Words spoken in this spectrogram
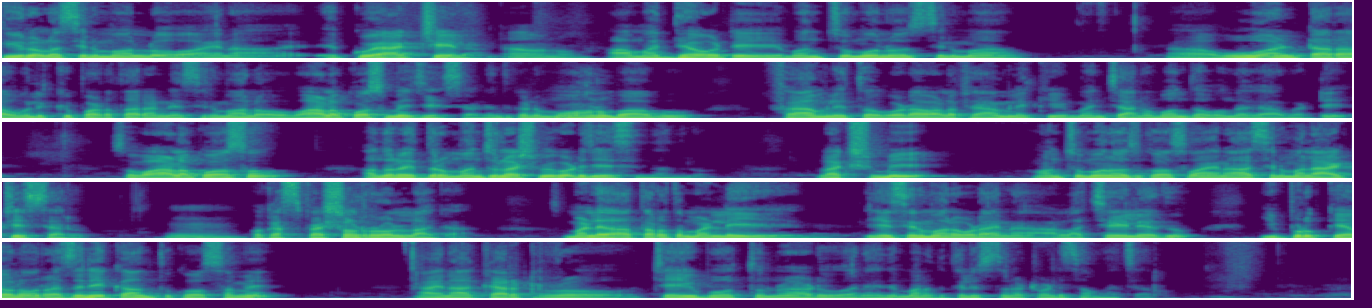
హీరోల సినిమాల్లో ఆయన ఎక్కువ యాక్ట్ చేయలే. అవును. ఆ మధ్య ఒకటి మంచు మనోజ్ సినిమా ఊ అంటారా ఉలిక్కి పడతారా అనే సినిమాలో వాళ్ళ కోసమే చేశాడు. ఎందుకంటే మోహన్ బాబు ఫ్యామిలీతో కూడా వాళ్ళ ఫ్యామిలీకి మంచి అనుబంధం ఉంది కాబట్టి సో వాళ్ళ కోసం అందులో ఇద్దరు మంచు లక్ష్మి కూడా చేసింది అందులో. లక్ష్మి మంచు మనోజ్ కోసం ఆయన ఆ సినిమాలో యాక్ట్ చేశారు. ఒక స్పెషల్ రోల్ లాగా. మళ్ళీ ఆ తర్వాత మళ్ళీ ఏ సినిమాలో కూడా ఆయన అలా చేయలేదు. ఇప్పుడు కేవలం రజనీకాంత్ కోసమే ఆయన ఆ క్యారెక్టర్ చేయబోతున్నాడు అనేది మనకు తెలుస్తున్నటువంటి సమాచారం.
